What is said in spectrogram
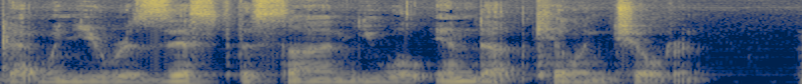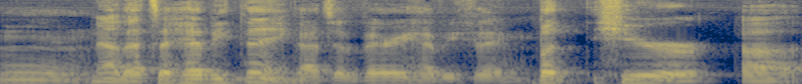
that when you resist the son, you will end up killing children. Now that's a heavy thing. That's a very heavy thing. But here, uh,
